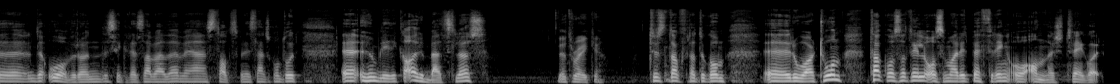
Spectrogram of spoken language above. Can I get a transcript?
eh, det overordnede sikkerhetsarbeidet ved statsministerens kontor. Eh, hun blir ikke arbeidsløs. Det tror jeg ikke. Tusen takk for at du kom, Roar Thon. Takk også til Åse-Marit Befring og Anders Tvegård.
